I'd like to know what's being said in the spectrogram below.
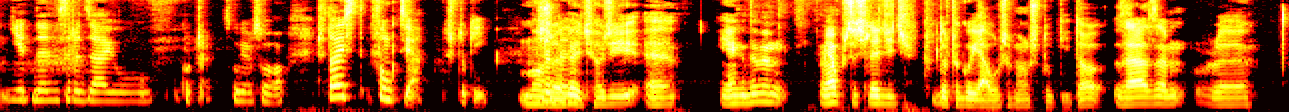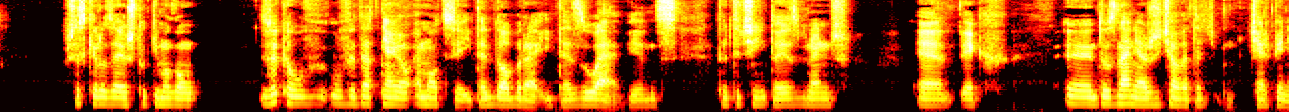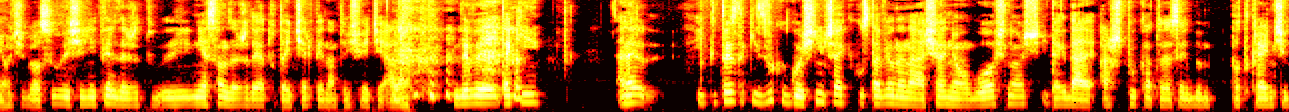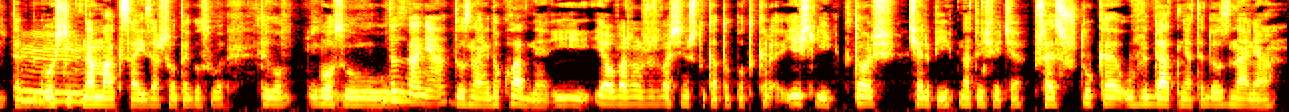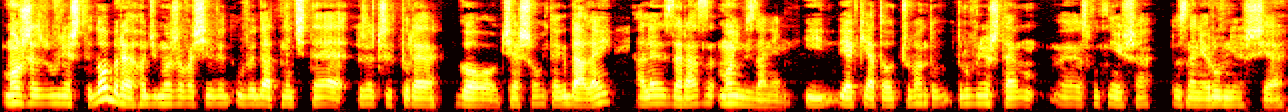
jeden z rodzajów. Kurczę, zgubiłem słowo. Czy to jest funkcja sztuki? Może Żeby- być. Chodzi, e, jak gdybym miał prześledzić, do czego ja używam sztuki, to zarazem e, wszystkie rodzaje sztuki mogą, zwykle uw- uwydatniają emocje i te dobre, i te złe, więc teoretycznie to jest wręcz e, jak e, doznania życiowe, to cierpienie, choć osoby się nie twierdzę, że tu, nie sądzę, że ja tutaj cierpię na tym świecie, ale gdyby taki, ale i to jest taki zwykły głośniczek ustawiony na średnią głośność i tak dalej, a sztuka to jest jakbym podkręcił ten Mm. głośnik na maksa i zaczął tego, tego głosu Doznania. doznanie, dokładnie. I ja uważam, że właśnie sztuka to podkre... Jeśli ktoś cierpi na tym świecie, przez sztukę uwydatnia te doznania. Może również te dobre, chodzi może właśnie wy- uwydatniać te rzeczy, które go cieszą i tak dalej, ale zarazem, moim zdaniem, i jak ja to odczuwam, to również te e, smutniejsze doznania również się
